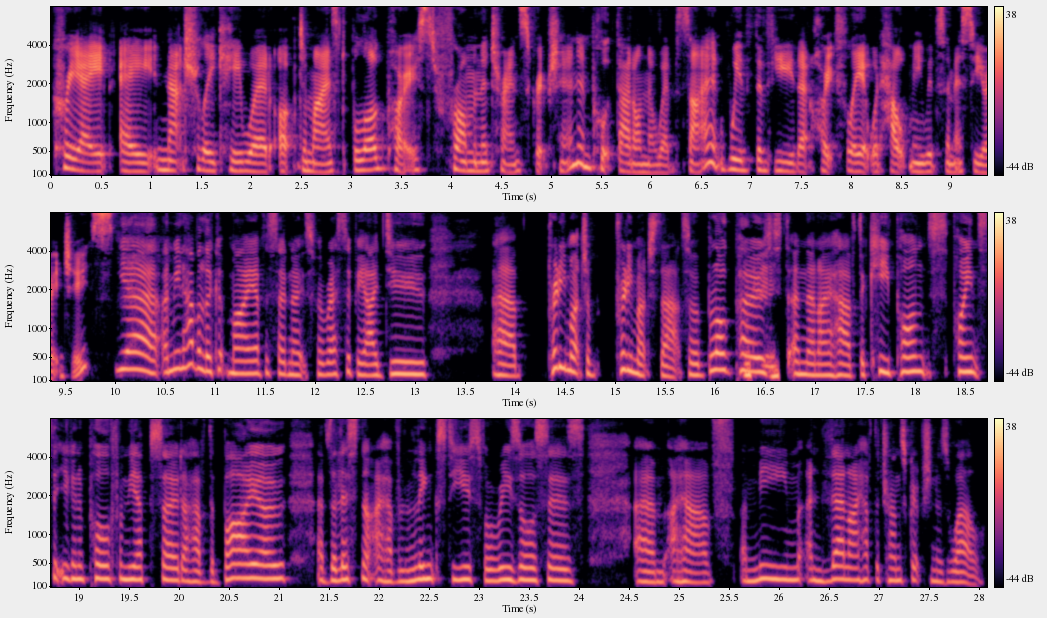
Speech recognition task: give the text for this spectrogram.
create a naturally keyword optimized blog post from the transcription and put that on the website with the view that hopefully it would help me with some SEO juice. Yeah, I mean, have a look at my episode notes for recipe. I do. Uh, pretty much a, pretty much that so a blog mm-hmm. post mm-hmm. and then i have the key points points that you're going to pull from the episode i have the bio of the listener i have links to useful resources um, I have a meme, and then I have the transcription as well.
